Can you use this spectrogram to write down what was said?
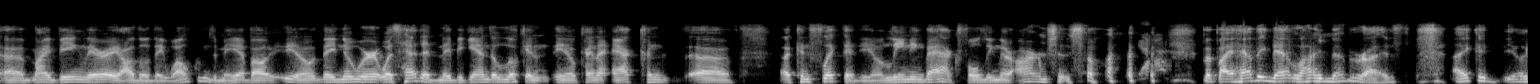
uh, my being there, although they welcomed me about, you know, they knew where it was headed and they began to look and, you know, kind of act con- uh, uh, conflicted, you know, leaning back, folding their arms and so on. Yeah. but by having that line memorized, I could, you know,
